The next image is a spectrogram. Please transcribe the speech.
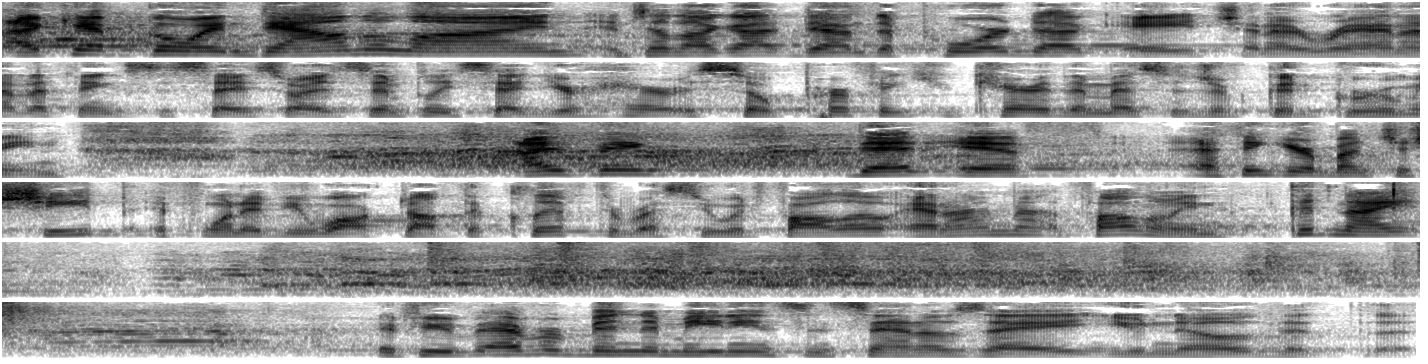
I kept going down the line until I got down to poor Doug H, and I ran out of things to say. So I simply said, Your hair is so perfect, you carry the message of good grooming. I think that if, I think you're a bunch of sheep. If one of you walked off the cliff, the rest of you would follow, and I'm not following. Good night. If you've ever been to meetings in San Jose, you know that the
